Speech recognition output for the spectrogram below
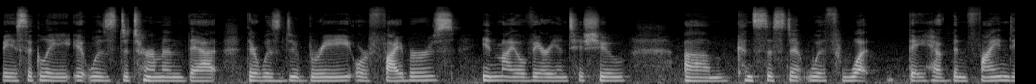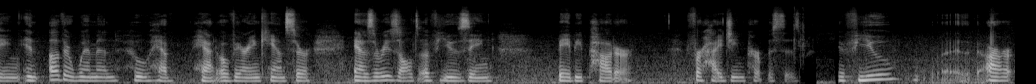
Basically, it was determined that there was debris or fibers in my ovarian tissue um, consistent with what they have been finding in other women who have had ovarian cancer as a result of using baby powder for hygiene purposes. If you uh, are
